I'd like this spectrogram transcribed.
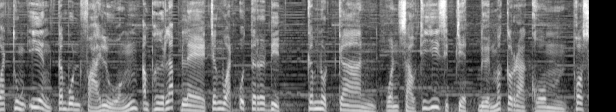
วัดทุ่งเอี้ยงตำบลฝายหลวงอำเภอลับแลจังหวัดอุตรดิตถ์ กำหนดการวันเสาร์ที่ 27 เดือนมกราคม พศ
